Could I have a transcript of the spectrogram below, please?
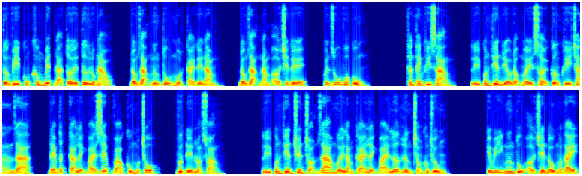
tường vi cũng không biết đã tới từ lúc nào, đồng dạng ngưng tụ một cái ghế nằm, đồng dạng nằm ở trên ghế, quyến rũ vô cùng. Thần thanh khí sảng, lý quân thiên điều động mấy sợi cương khí tràn ra, đem tất cả lệnh bài xếp vào cùng một chỗ, vứt đến loảng xoảng. Lý quân thiên chuyên chọn ra mười lăm cái lệnh bài lơ lửng trong không trung. Kiếm ý ngưng tụ ở trên đầu ngón tay,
